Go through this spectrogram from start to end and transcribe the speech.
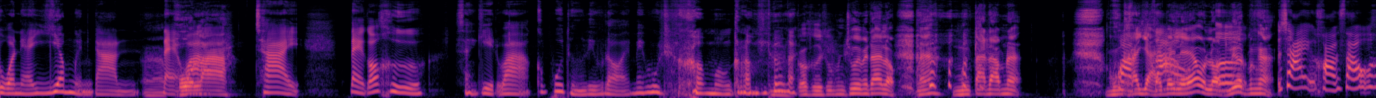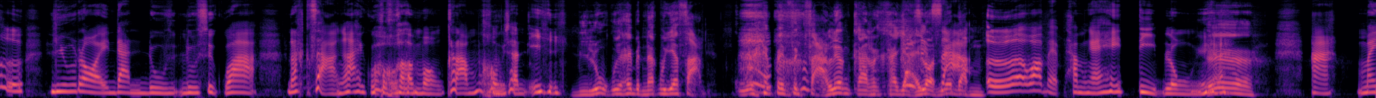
ตัวเนี้ยเยี่ยมเหมือนกันอ่าแต่โพว่าลาใช่ แต่ก็คือสังเกตว่าก็พูดถึงริ้วรอย ไม่พูดถึงความหมองคล้ำเท่าไหร่ก็คือมันช่วยไม่ได้หรอกนะมึงตาดำน่ะ มึงความขยายเศร้ไปแล้วหลอดเลือดมึงอะใช่ความเศร้าก็คือริ้วรอยดันดูรู้สึกว่ารักษาง่ายกว่าความหมองคล้ำของฉันอีก มีลูกกูให้เป็นนักวิทยาศาสตร์กูให้เป็นศึกษาเรื่องการขยายหลอดเลือดเออ ว่าแบบทำไงให้ตีบลงำเอออะไม่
